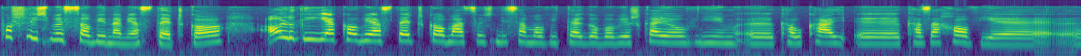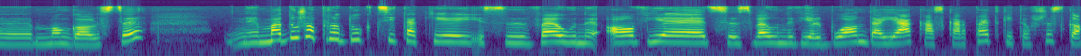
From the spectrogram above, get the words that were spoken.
poszliśmy sobie na miasteczko. Olgi jako miasteczko ma coś niesamowitego, bo mieszkają w nim y, Kauka- y, Kazachowie y, mongolscy. Y, Ma dużo produkcji takiej z wełny owiec, z wełny wielbłąda, jaka, skarpetki, to wszystko.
